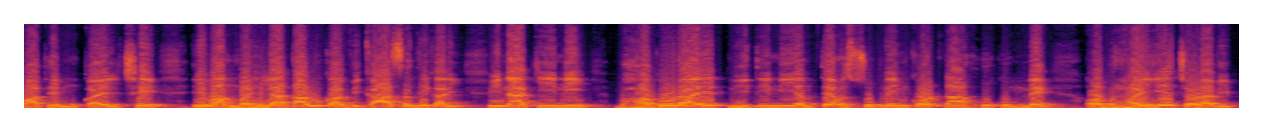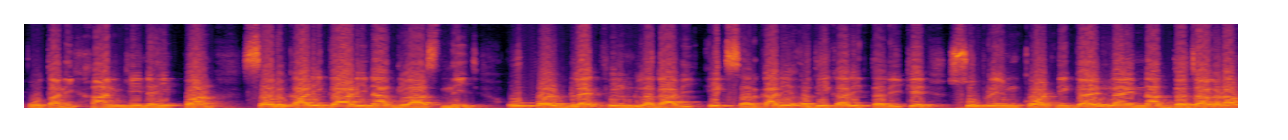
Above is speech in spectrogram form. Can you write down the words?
માથે મુકાયેલ છે. એવા મહિલા તાલુકા વિકાસ અધિકારી પિનાકીની ભાગોરાએ નીતિ નિયમ તેમજ સુપ્રીમ કોર્ટના હુકુમને અભરાઈએ ચડાવી પોતાની ખાનગી નહીં, પણ સરકારી ગાડીના ગ્લાસની જ ઉપર બ્લેક ફિલ્મ લગાવી એક સરકારી અધિકારી તરીકે સુપ્રીમ કોર્ટની ગાઈડલાઈનના ધજાગડા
